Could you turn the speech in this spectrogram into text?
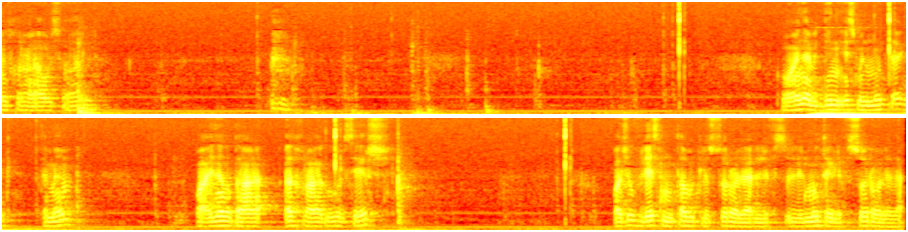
ندخل على أول سؤال. وهنا بيديني اسم المنتج تمام؟ وبعدين أدخل على Google search وأشوف الاسم مطابق للصورة ولا للمنتج اللي في الصورة ولا لا.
